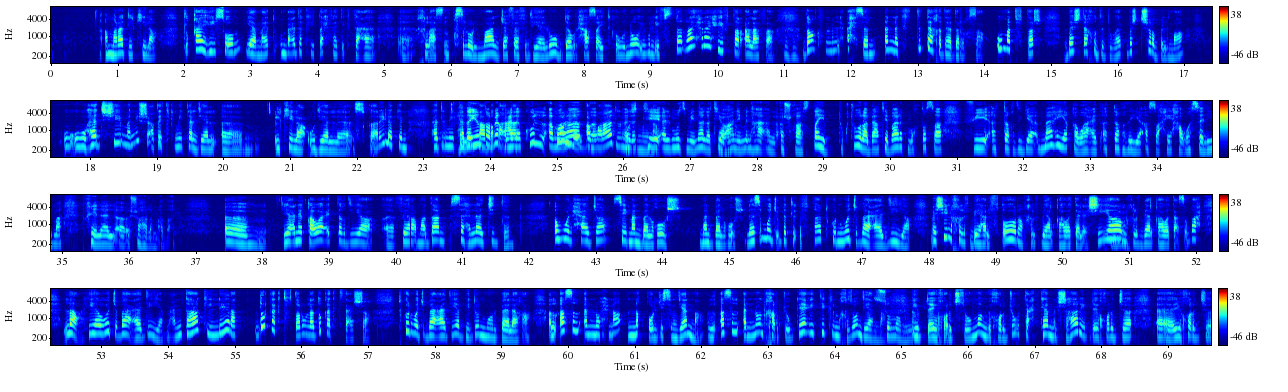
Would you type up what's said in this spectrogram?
أمراض الكلى. تلقاه يصوم يامات ومن بعدك يطيح في هذيك تاع آه، خلاص نقصلوا الماء الجفاف ديالو بداو الحصى يتكونوا يولي يفطر رايح رايح يفطر على فا. دونك من الأحسن أنك تتاخذ هذا الرخصة وما تفطرش باش تاخذ دواك باش تشرب الماء. وهذا الشيء مانيش عطيتك مثال ديال الكلى وديال السكري لكن هذا المثال هذا ينطبق على, على كل الامراض كل الأمراض المزمنه التي المزمنة. التي يعاني منها الأشخاص. طيب دكتورة باعتبارك مختصة في التغذية ما هي قواعد التغذية الصحيحة والسليمة خلال شهر رمضان؟ يعني قواعد التغذية آه، في رمضان سهلة جدا. أول حاجة سي ما نبالغوش ما نبالغوش لازم وجبة الإفطار تكون وجبة عادية. ماشي نخلف بها الفطور ونخلف بها القهوة تاع العشية ونخلف بها القهوة تاع الصباح. لا هي وجبة عادية. معناتها كل راك دركك تفطر ولا دركك تتعشى. تكون وجبة عادية بدون مبالغة. الأصل انه حنا نقوا الجسم ديالنا. الأصل انه نخرجوا كاع يتيك المخزون ديالنا. سموم نعم. يبدأ يخرج سموم يخرجوا تاع كامل شهر. يبدأ يخرج آه يخرج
